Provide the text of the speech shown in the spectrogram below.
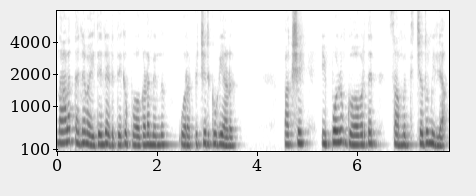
നാളെ തന്നെ വൈദ്യന്റെ അടുത്തേക്ക് പോകണമെന്ന് ഉറപ്പിച്ചിരിക്കുകയാണ്. പക്ഷേ ഇപ്പോഴും ഗോവർദ്ധൻ സമ്മതിച്ചതുമില്ല.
